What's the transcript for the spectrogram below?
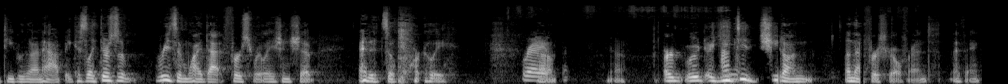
deeply unhappy because like there's a reason why that first relationship ended so poorly. Right. Um, yeah. Or, or he did cheat on on that first girlfriend, I think.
